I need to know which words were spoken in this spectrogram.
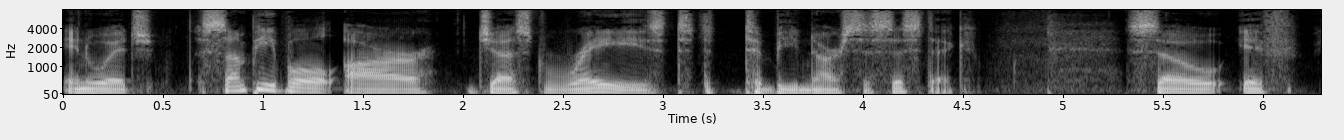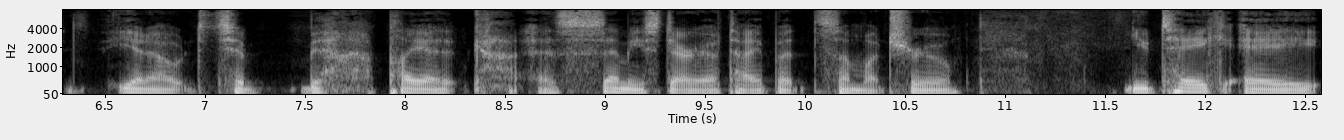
in which some people are just raised to, to be narcissistic. So, if you know to play a, a semi stereotype but somewhat true, you take a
